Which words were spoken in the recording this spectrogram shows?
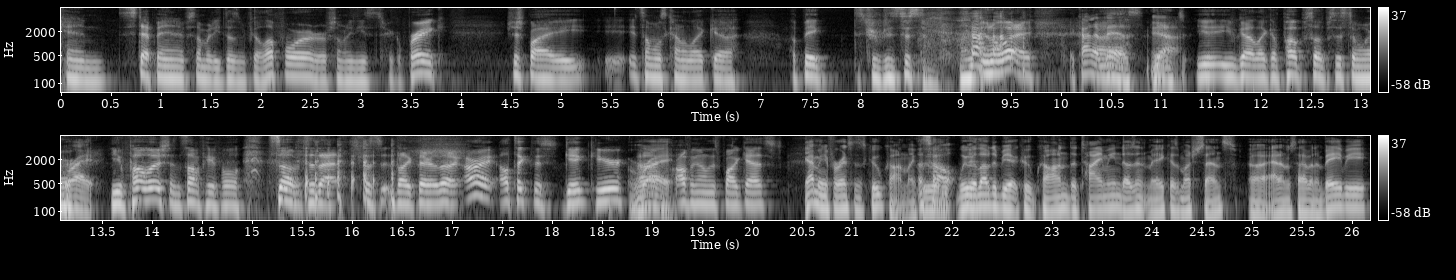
can step in if somebody doesn't feel up for it or if somebody needs to take a break. Just by it's almost kind of like a a big distributed system in a way. it kind of Uh, is Yeah, you, you've got like a pub sub system where Right. you publish and some people sub to that. like they're, they're like, all right, I'll take this gig here. uh, Right. offering on this podcast. Yeah, I mean, for instance, KubeCon. Like, we would, how- we would love to be at KubeCon. The timing doesn't make as much sense. Uh, Adam's having a baby.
